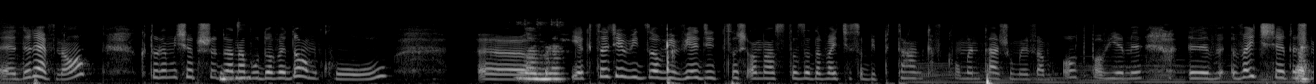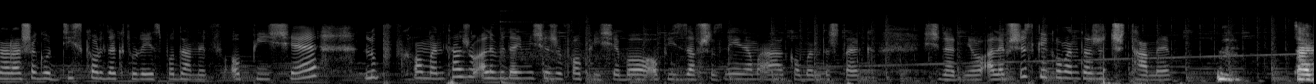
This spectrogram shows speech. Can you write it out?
e, drewno, które mi się przyda na budowę domku. E, Dobra. Jak chcecie widzowie wiedzieć coś o nas, to zadawajcie sobie pytanka w komentarzu, my wam odpowiemy. Y, Wejdźcie też Tak. na naszego Discorda, który jest podany w opisie lub w komentarzu, ale wydaje mi się, że w opisie, bo opis zawsze zmieniam, a komentarz tak średnio, ale wszystkie komentarze czytamy. Tak.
